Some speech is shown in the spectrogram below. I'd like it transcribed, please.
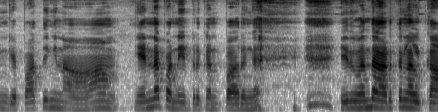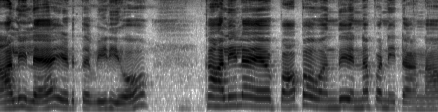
இங்கே பார்த்தீங்கன்னா என்ன பண்ணிகிட்ருக்கேன்னு பாருங்கள் இது வந்து அடுத்த நாள் காலையில் எடுத்த வீடியோ காலையில் பாப்பா வந்து என்ன பண்ணிட்டான்னா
